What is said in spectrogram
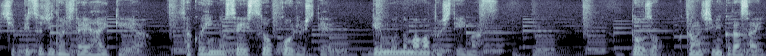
執筆時の時代背景や作品の性質を考慮して原文のままとしています。どうぞお楽しみください。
